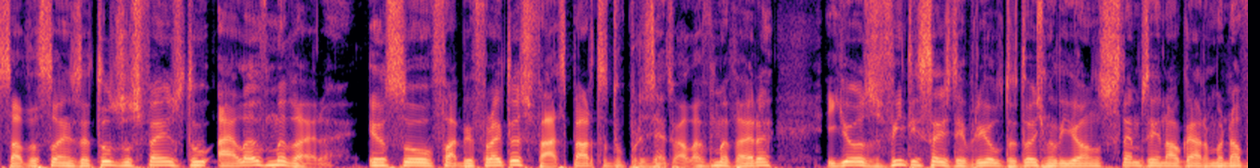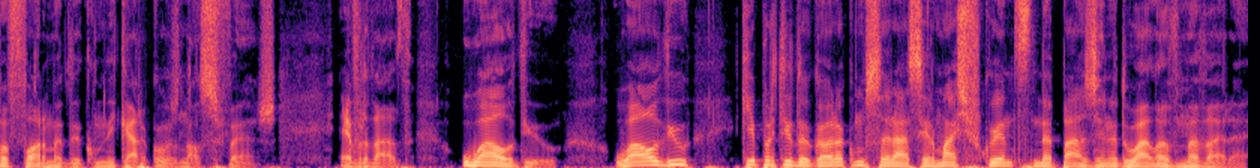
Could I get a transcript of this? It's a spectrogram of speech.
Saudações a todos os fãs do I Love Madeira. Eu sou o Fábio Freitas, faço parte do projeto I Love Madeira e hoje, 26 de abril de 2011, estamos a inaugurar uma nova forma de comunicar com os nossos fãs. É verdade, o áudio. O áudio que a partir de agora começará a ser mais frequente na página do I Love Madeira.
